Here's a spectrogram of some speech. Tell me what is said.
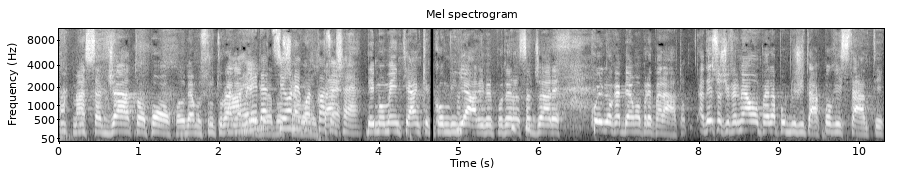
ma assaggiato poco, dobbiamo strutturarla No, in meglio la prossima qualcosa volta, eh. c'è. Dei momenti anche conviviali per poter assaggiare quello che abbiamo preparato. Adesso ci fermiamo per la pubblicità, pochi istanti,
